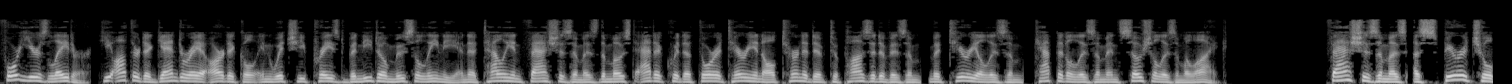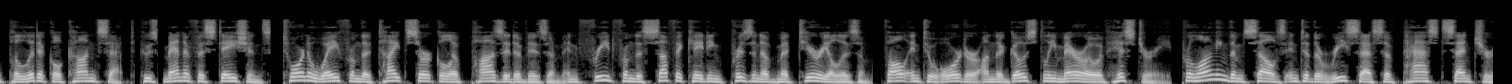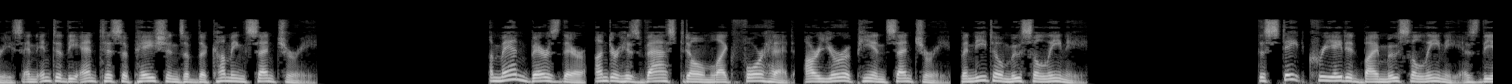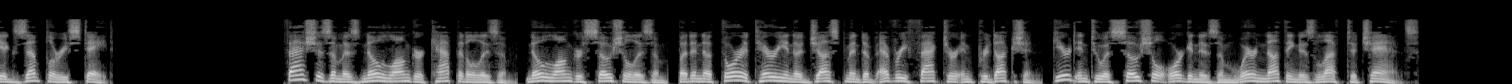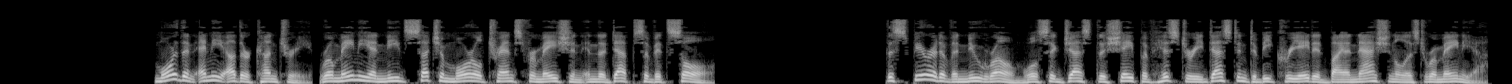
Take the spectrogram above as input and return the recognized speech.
Four years later, he authored a Gândirea article in which he praised Benito Mussolini and Italian fascism as the most adequate authoritarian alternative to positivism, materialism, capitalism and socialism alike. Fascism is a spiritual political concept whose manifestations, torn away from the tight circle of positivism and freed from the suffocating prison of materialism, fall into order on the ghostly marrow of history, prolonging themselves into the recess of past centuries and into the anticipations of the coming century. A man bears there, under his vast dome-like forehead, our European century, Benito Mussolini, the state created by Mussolini is the exemplary state. Fascism is no longer capitalism, no longer socialism, but an authoritarian adjustment of every factor in production, geared into a social organism where nothing is left to chance. More than any other country, Romania needs such a moral transformation in the depths of its soul, the spirit of a new Rome will suggest the shape of history destined to be created by a nationalist Romania.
